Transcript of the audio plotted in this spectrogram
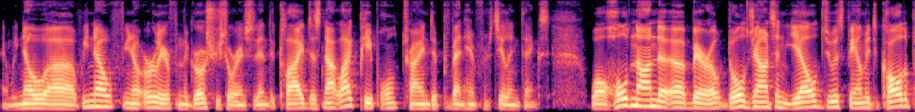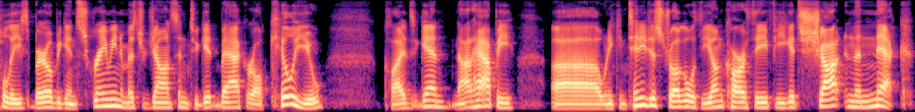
And we know, uh, we know, you know, earlier from the grocery store incident that Clyde does not like people trying to prevent him from stealing things. While holding on to uh, Barrow, Doyle Johnson yelled to his family to call the police. Barrow begins screaming at Mr. Johnson to get back or I'll kill you. Clyde's again not happy. Uh, when he continued to struggle with the young car thief, he gets shot in the neck,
